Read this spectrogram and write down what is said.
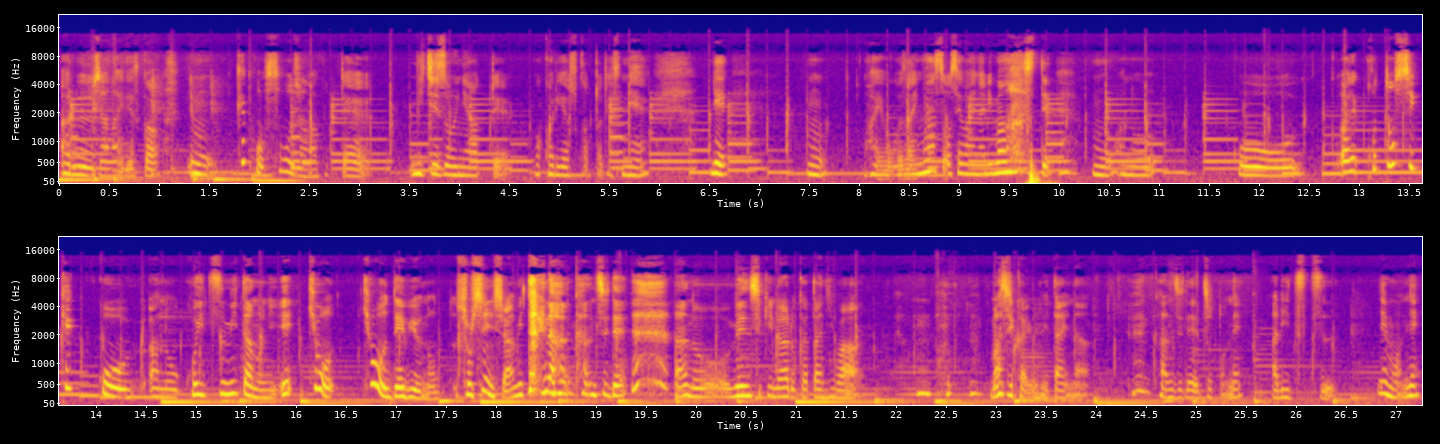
あるじゃないですか。でも結構そうじゃなくて道沿いにあって分かりやすかったですね。で「もうおはようございます。お世話になります」ってもうあのこうあれ今年結構あのこいつ見たのにえ今日今日デビューの初心者みたいな感じで あの面識のある方にはマジかよみたいな感じでちょっとねありつつでもね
